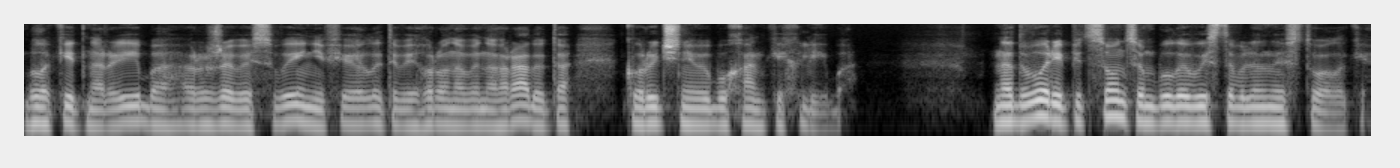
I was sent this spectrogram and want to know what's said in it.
блакитна риба, рожеві свині, фіолетові грона винограду та коричневі буханки хліба. На дворі під сонцем були виставлені столики.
